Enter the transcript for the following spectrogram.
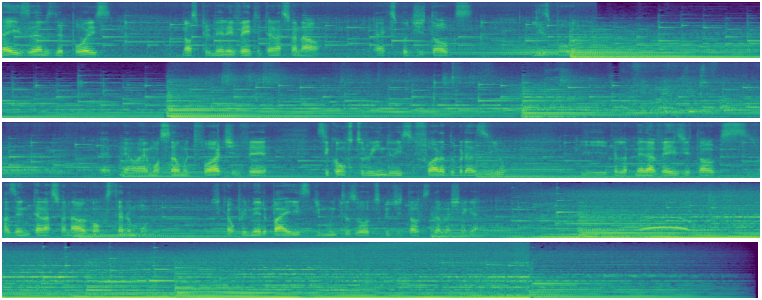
10 anos depois, nosso primeiro evento internacional, Expo Digitalks Lisboa. É, é uma emoção muito forte ver se construindo isso fora do Brasil e pela primeira vez Digitalks fazendo internacional e conquistando o mundo. Acho que é o primeiro país de muitos outros que o Digitalks ainda vai chegar.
